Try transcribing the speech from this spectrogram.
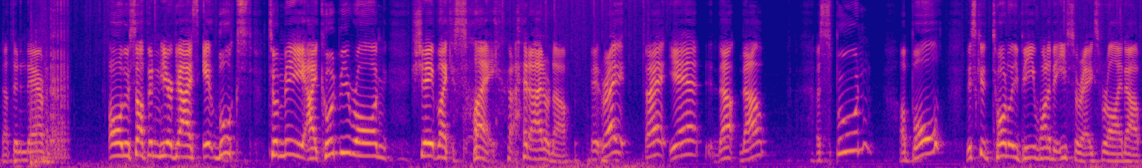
Nothing in there. Oh, there's something in here, guys. It looks to me, I could be wrong, shaped like a sleigh. I, don't know. It, right? Right? Yeah? No? No? A spoon? A bowl? This could totally be one of the Easter eggs for all I know.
